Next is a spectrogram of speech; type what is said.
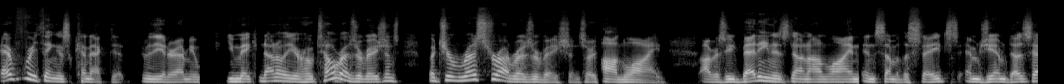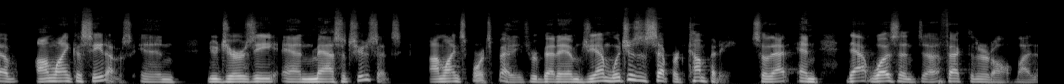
everything is connected through the internet. I mean, you make not only your hotel reservations, but your restaurant reservations are online. Obviously, betting is done online in some of the states. MGM does have online casinos in New Jersey and Massachusetts, online sports betting through BetMGM, which is a separate company. So that and that wasn't uh, affected at all by the,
